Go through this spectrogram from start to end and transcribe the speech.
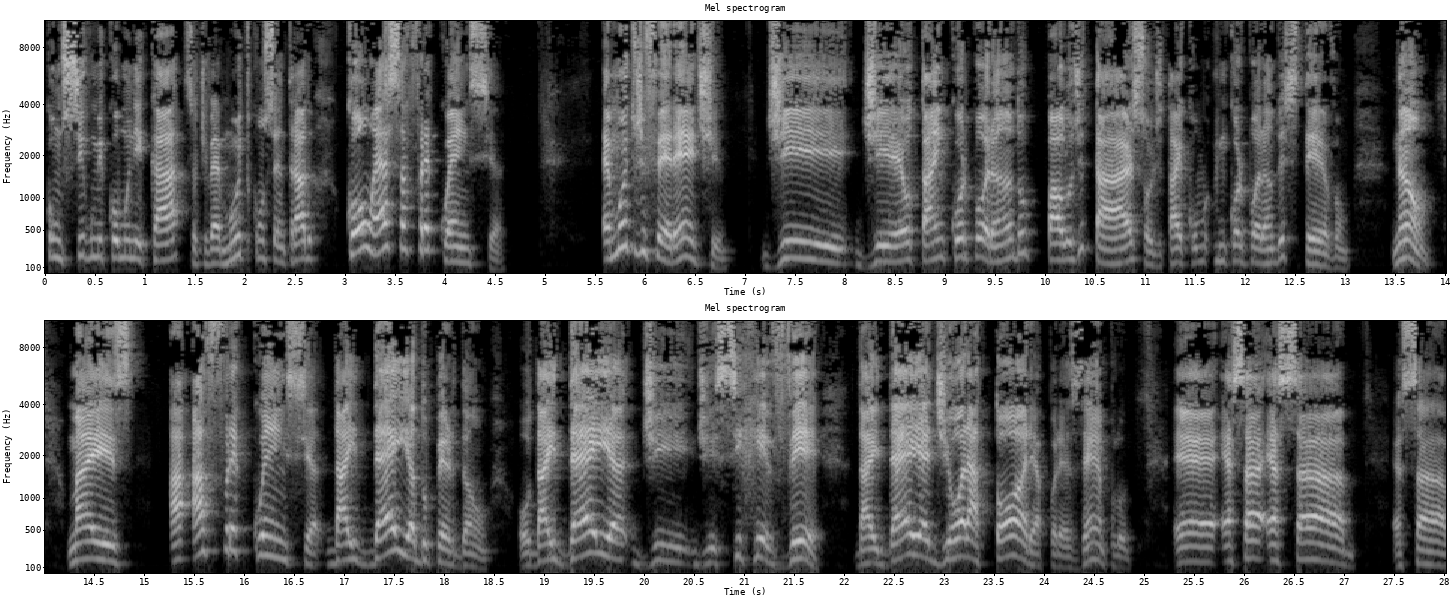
consigo me comunicar, se eu estiver muito concentrado, com essa frequência. É muito diferente de, de eu estar tá incorporando Paulo de Tarso, ou de estar tá incorporando Estevão. Não, mas a, a frequência da ideia do perdão, ou da ideia de, de se rever, da ideia de oratória, por exemplo, é, essa, essa, essa,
